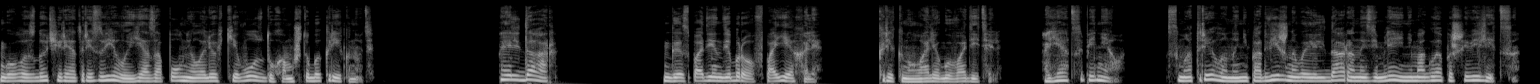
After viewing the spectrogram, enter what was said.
Голос дочери отрезвил, и я заполнила легкий воздухом, чтобы крикнуть. «Эльдар!» «Господин Дебров, поехали!» — крикнул Олегу водитель. А я оцепенела. Смотрела на неподвижного Эльдара на земле и не могла пошевелиться.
